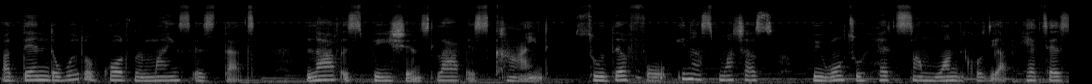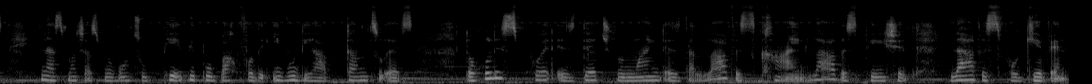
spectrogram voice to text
But then the word of god reminds us that love is patience love is kind. So therefore in as much as we want to hurt someone because they have hurt us in as much as we want to pay people back for the evil they have done to us the Holy Spirit is there to remind us that love is kind, love is patient, love is forgiving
